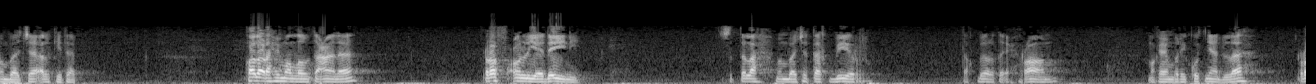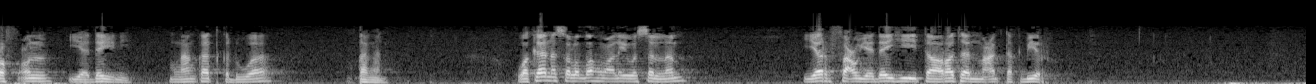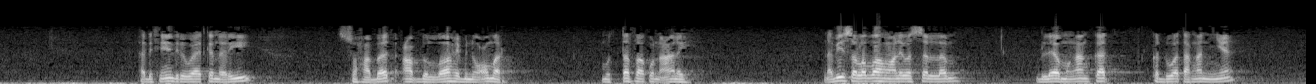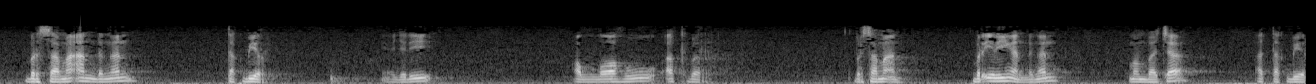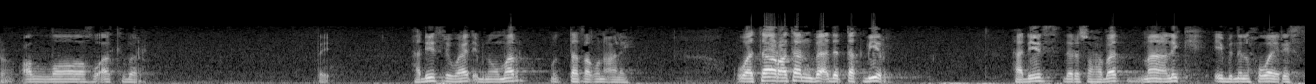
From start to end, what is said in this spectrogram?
membaca Alkitab. Qala rahimallahu taala raf'ul yadaini. Setelah membaca takbir, takbir atau ihram, maka yang berikutnya adalah raf'ul yadaini, mengangkat kedua tangan. Wa kana sallallahu alaihi wasallam yarfa'u yadayhi taratan ma'at takbir. Hadis ini diriwayatkan dari sahabat Abdullah bin Umar muttafaqun alaih. Nabi sallallahu alaihi wasallam beliau mengangkat kedua tangannya bersamaan dengan takbir. Ya, jadi Allahu akbar bersamaan beriringan dengan membaca at-takbir Allahu akbar. Hadis riwayat Ibnu Umar muttafaqun alaih. Wa taratan ba'da takbir. Hadis dari sahabat Malik Ibn al-Huwairith.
